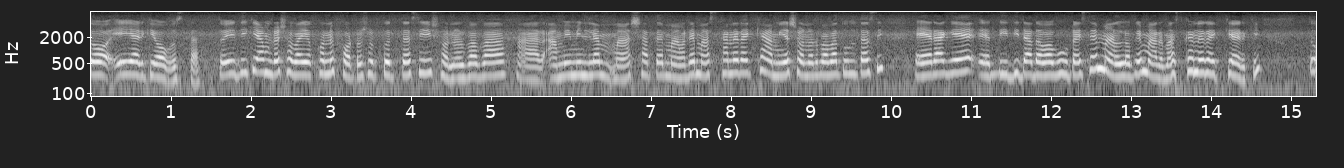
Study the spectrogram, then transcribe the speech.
তো এই আর কি অবস্থা। তো এইদিকে আমরা সবাই ওখানে ফটোশ্যুট করতেছি, সনর বাবা আর আমি মিললাম মার সাথে, মারে মাঝখানে রেখে আমি আর সনর বাবা তুলতাছি। এর আগে দিদি দাদাবাবু উঠাইছে, মার লোকে মার মাঝখানে রেখে আর কি। তো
